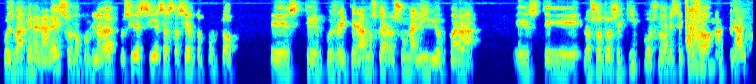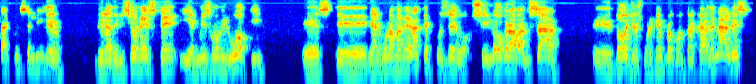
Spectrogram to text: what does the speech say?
pues va a generar eso, ¿no? Porque la verdad, pues sí es, sí es hasta cierto punto, este, pues reiteramos, Carlos, un alivio para este, los otros equipos, ¿no? En este caso, Atlanta, que es el líder de la división este, y el mismo Milwaukee, este, de alguna manera que, pues digo, si logra avanzar eh, Dodgers, por ejemplo, contra Cardenales,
